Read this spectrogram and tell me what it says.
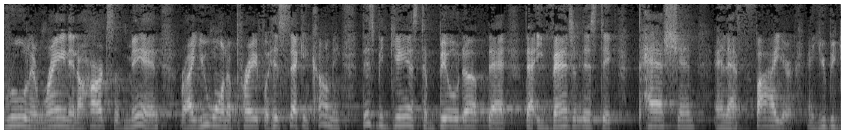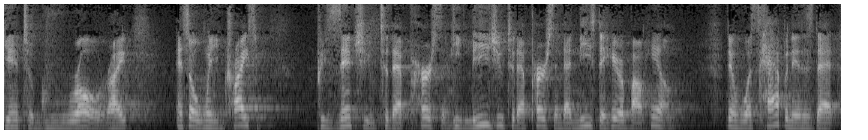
rule and reign in the hearts of men, right? You want to pray for his second coming. This begins to build up that, that evangelistic passion and that fire, and you begin to grow, right? And so when Christ presents you to that person, he leads you to that person that needs to hear about him then what's happening is that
